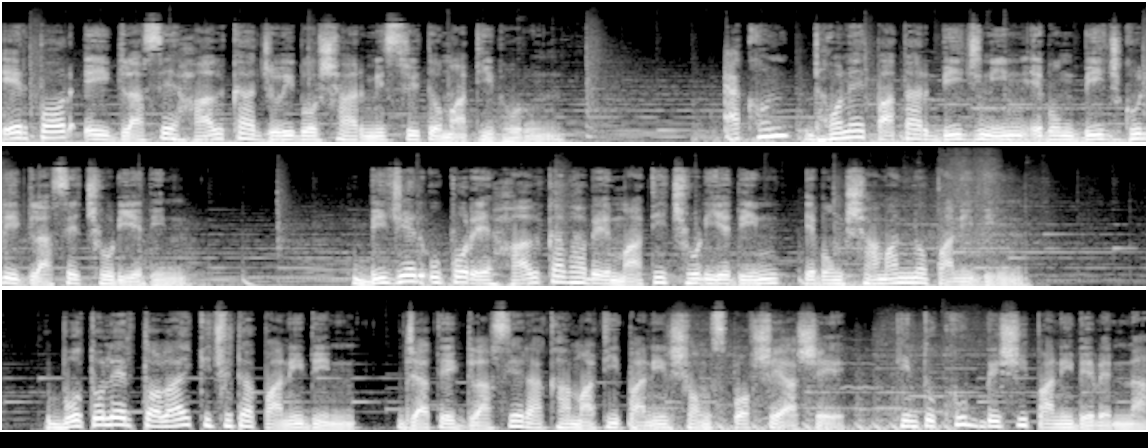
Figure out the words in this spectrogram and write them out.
এরপর এই গ্লাসে হালকা জৈব সার মিশ্রিত মাটি ভরুন। এখন ধনে পাতার বীজ নিন এবং বীজগুলি গ্লাসে ছড়িয়ে দিন। বীজের উপরে হালকাভাবে মাটি ছড়িয়ে দিন এবং সামান্য পানি দিন। বোতলের তলায় কিছুটা পানি দিন, যাতে গ্লাসে রাখা মাটি পানির সংস্পর্শে আসে, কিন্তু খুব বেশি পানি দেবেন না।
